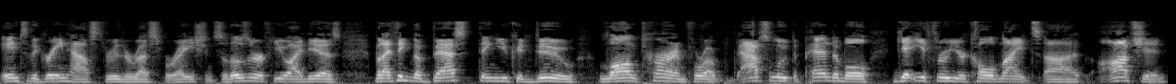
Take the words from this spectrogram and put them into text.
into the greenhouse through their respiration. So those are a few ideas. But I think the best thing you could do long term for a absolute dependable, get you through your cold nights uh, option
